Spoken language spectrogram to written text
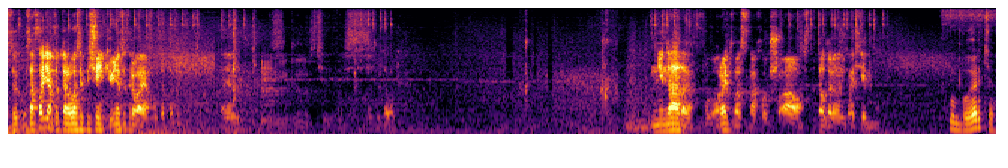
За- Заходим, который возле печеньки, ее не закрываем. Вот это Не надо, урать вас нахуй. А, у вас Телдерин не противно. Ну, Берти.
